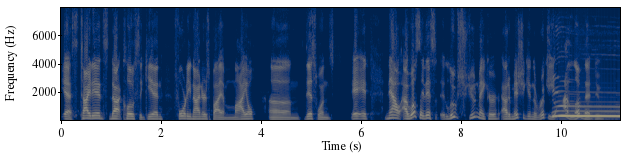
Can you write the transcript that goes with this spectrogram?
Yes, tight ends not close again. 49ers by a mile. Um, this one's it, it now I will say this Luke Schoonmaker out of Michigan, the rookie. I love that dude.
